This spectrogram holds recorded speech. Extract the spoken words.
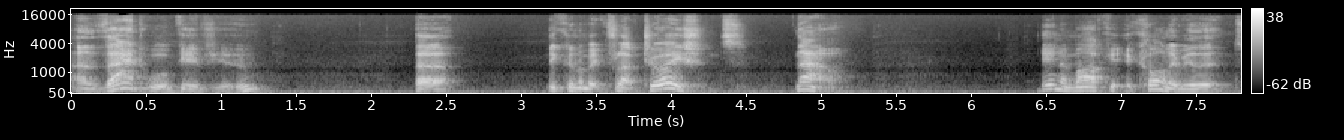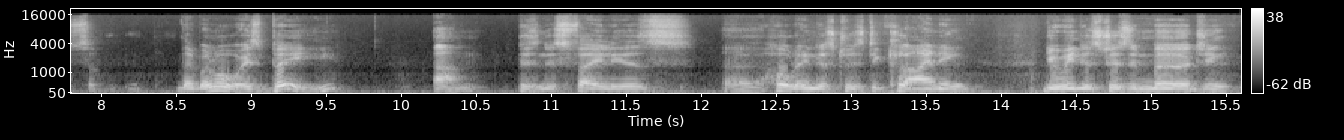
And that will give you uh, economic fluctuations. Now, in a market economy, there will always be um, business failures, uh, whole industries declining, new industries emerging,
